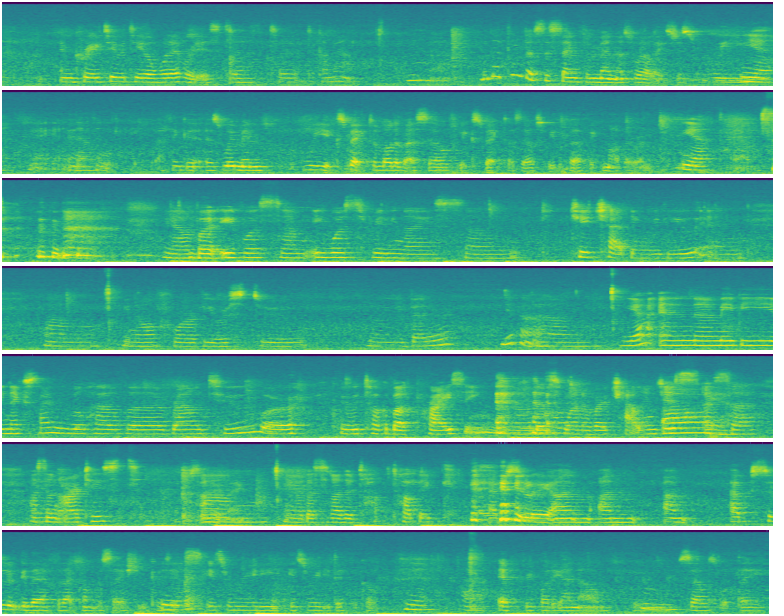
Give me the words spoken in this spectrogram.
and creativity or whatever it is to, to, to come out. Yeah. But I think that's the same for men as well. It's just we, Yeah. Yeah. Yeah. Definitely. I think as women, we expect a lot of ourselves. We expect ourselves to be the perfect mother and Yeah. yeah. Yeah, but it was um, it was really nice um, chit chatting with you and um, you know for our viewers to know you better. yeah. Um, yeah, and uh, maybe next time we will have uh, round two, or we will talk about pricing. You know, that's one of our challenges Oh, as yeah. a as an artist. Absolutely. Um, you know, that's another to- topic. absolutely, I'm, I'm, I'm absolutely there for that conversation because Yeah. it's, it's really, it's really difficult. Yeah. Uh, everybody I know who Mhm. sells what they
